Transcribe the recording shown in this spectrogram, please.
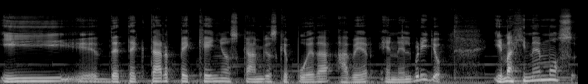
y detectar pequeños cambios que pueda haber en el brillo. Imaginemos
